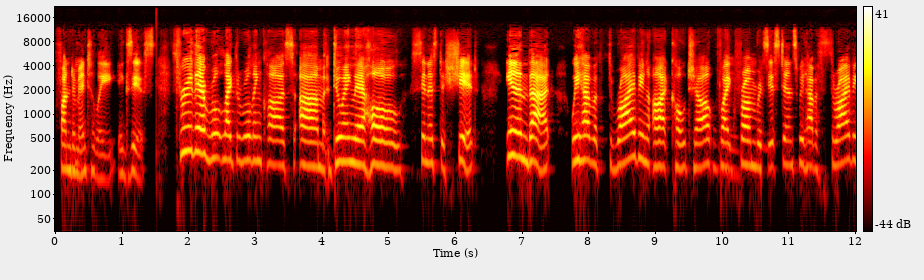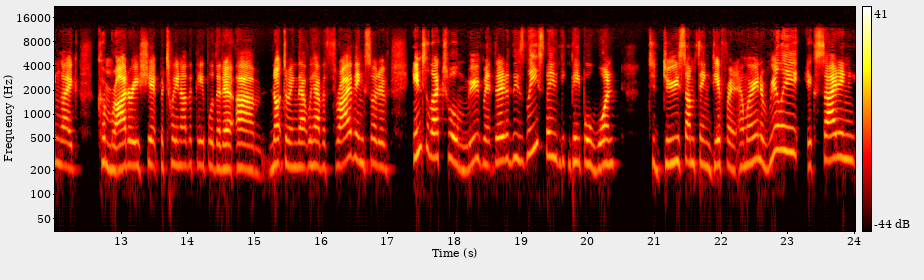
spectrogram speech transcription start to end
fundamentally exists. Through their rule like the ruling class um doing their whole sinister shit in that we have a thriving art culture like mm. from resistance we have a thriving like camaraderie ship between other people that are um, not doing that we have a thriving sort of intellectual movement that these least making people want to do something different and we're in a really exciting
